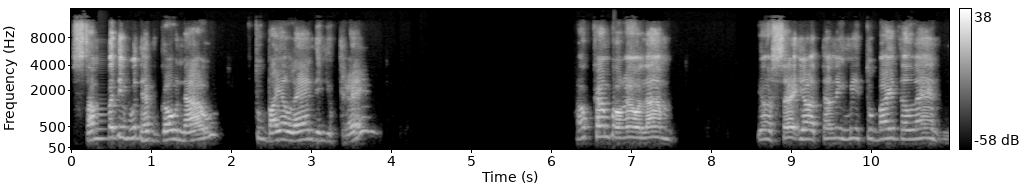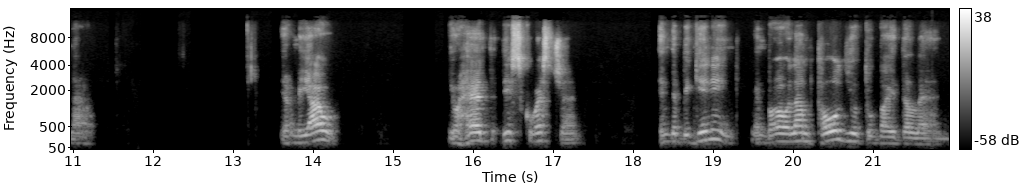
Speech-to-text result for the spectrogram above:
Somebody would have gone now to buy a land in Ukraine? How come, Bore Olam, you're, say, you're telling me to buy the land now? Yirmiyahu, you had this question in the beginning when Olam told you to buy the land.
